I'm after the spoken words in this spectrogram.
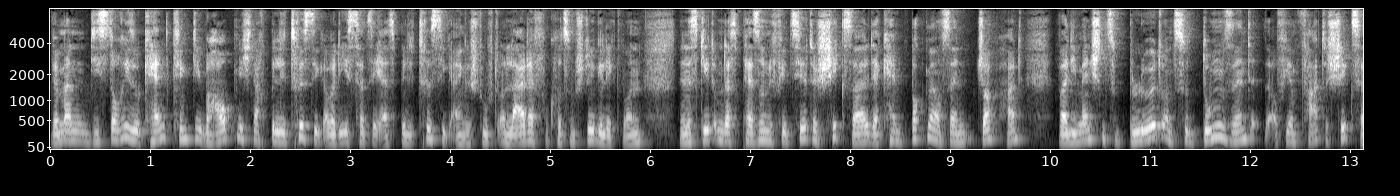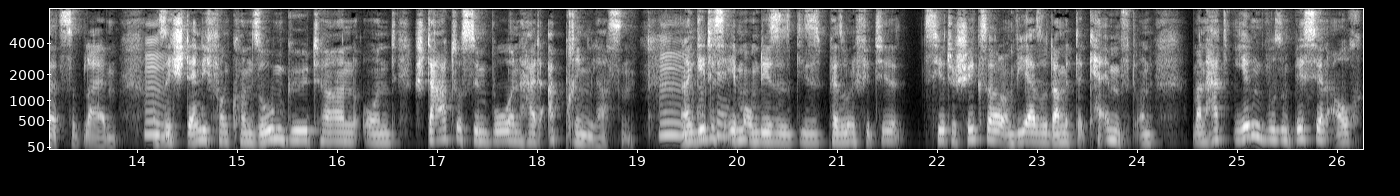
wenn man die Story so kennt, klingt die überhaupt nicht nach Belletristik, aber die ist tatsächlich als Belletristik eingestuft und leider vor kurzem stillgelegt worden. Denn es geht um das personifizierte Schicksal, der keinen Bock mehr auf seinen Job hat, weil die Menschen zu blöd und zu dumm sind, auf ihrem Pfad des Schicksals zu bleiben hm. und sich ständig von Konsumgütern und Statussymbolen halt abbringen lassen. Hm, und dann geht okay. es eben um diese, dieses personifizierte Schicksal und wie er so damit kämpft. Und man hat irgendwo so ein bisschen auch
